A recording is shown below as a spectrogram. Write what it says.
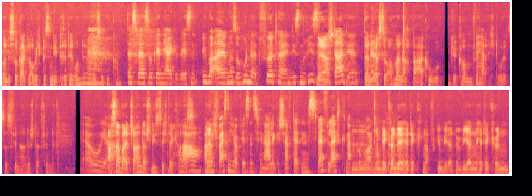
und ist sogar, glaube ich, bis in die dritte Runde oder so gekommen. Das wäre so genial gewesen. Überall immer so 100 Vierter in diesen riesigen Stadien. Dann wärst du auch mal nach Baku gekommen vielleicht, wo jetzt das Finale stattfindet. Oh, ja. Aserbaidschan, da schließt sich der Kreis. Wow, aber ja. ich weiß nicht, ob wir es ins Finale geschafft hätten. Es wäre vielleicht knapp mhm. geworden. Wer könnte, hätte knapp werden, hätte können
